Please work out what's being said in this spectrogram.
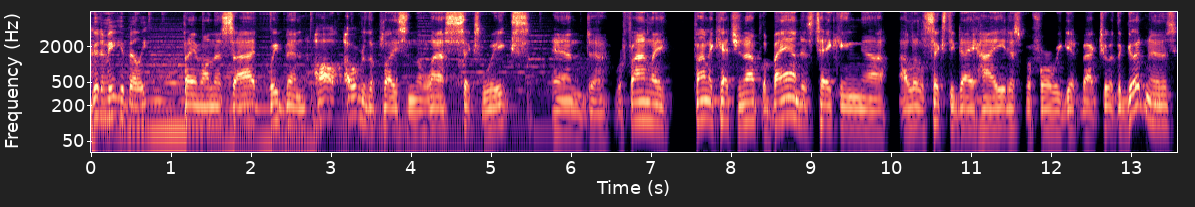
Good to meet you, Billy. Fame on this side. We've been all over the place in the last six weeks, and uh, we're finally finally catching up. The band is taking uh, a little 60 day hiatus before we get back to it. The good news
